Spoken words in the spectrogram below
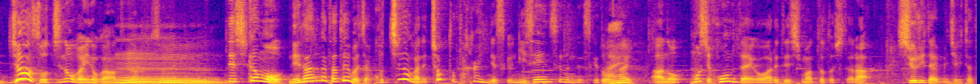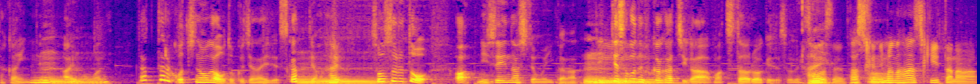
じゃあそっちの方がいいのかなってなるんですよね。うんでしかも値段が例えばじゃあこっちの方がねちょっと高いんですけど2000円するんですけど、はい。はいあのもし本体が割れてしまったとしたら修理代めちゃくちゃ高いんで、うん。iPhone はね。だったらこっちの方がお得じゃないですかって話、はい。そうするとあ2000円出してもいいかなって。言って、うん。そこで付加価値がまあ伝わるわけですよね、そうですね。確かに今の話聞いたら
